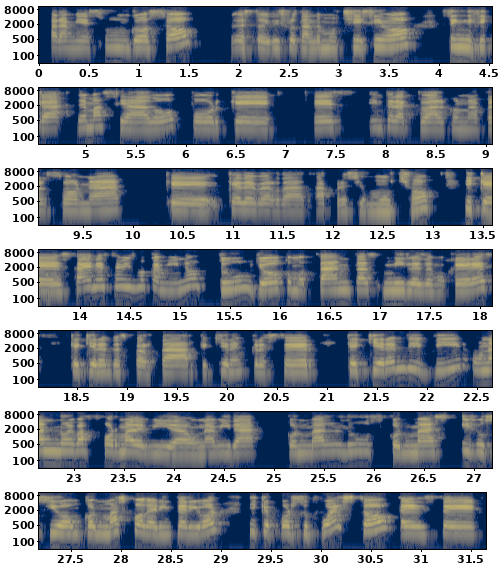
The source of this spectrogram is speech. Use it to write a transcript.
para mí es un gozo estoy disfrutando muchísimo. Significa demasiado porque es interactuar con una persona que, que, de verdad aprecio mucho y que está en este mismo camino, tú, yo, como tantas miles de mujeres que quieren despertar, que quieren crecer, que quieren vivir una nueva forma de vida, una vida con más luz, con más ilusión, con más poder interior y que por supuesto, este,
